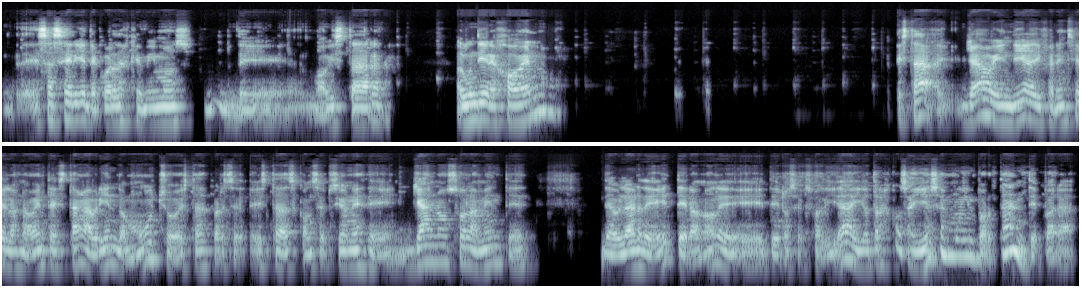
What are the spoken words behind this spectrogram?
esa serie, ¿te acuerdas que vimos de Movistar? ¿Algún día eres joven? está, ya hoy en día, a diferencia de los 90, están abriendo mucho estas, estas concepciones de ya no solamente de hablar de hetero, ¿no? De heterosexualidad y otras cosas. Y eso es muy importante para,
